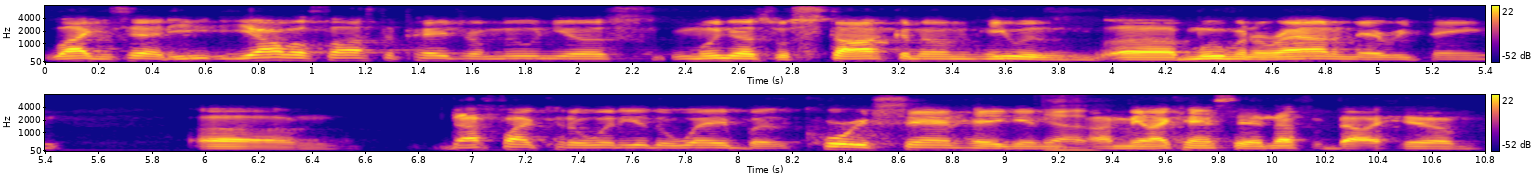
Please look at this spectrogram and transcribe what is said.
like I said, he, he almost lost to Pedro Munhoz. Munhoz was stalking him. He was uh, moving around and everything. Um, that fight could have went either way. But Corey Sandhagen, yeah. I mean, I can't say enough about him.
